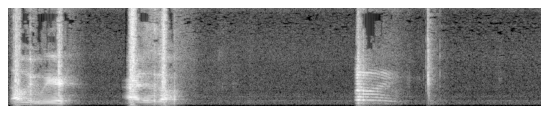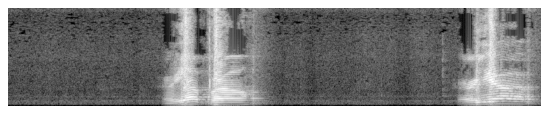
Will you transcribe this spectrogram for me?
That would be weird. Alright, let's go. Hurry up, bro. Hurry up.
